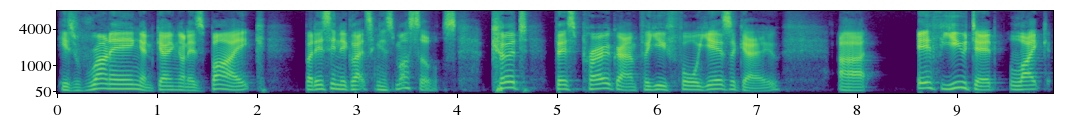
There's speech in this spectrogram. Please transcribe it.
He's running and going on his bike, but is he neglecting his muscles? Could this program for you four years ago, uh, if you did like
